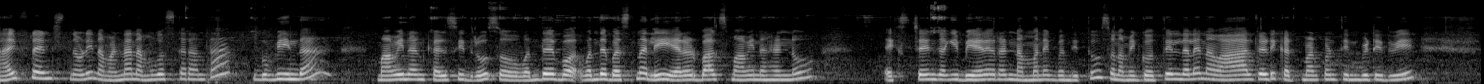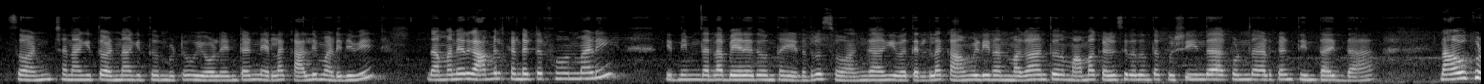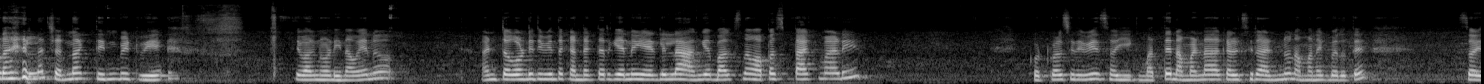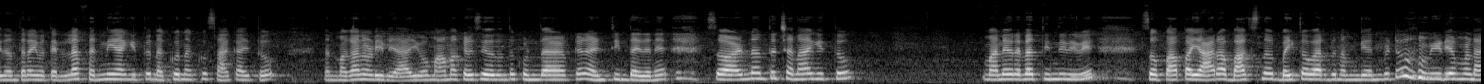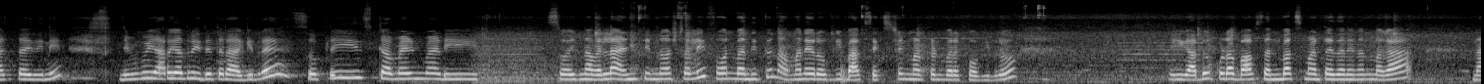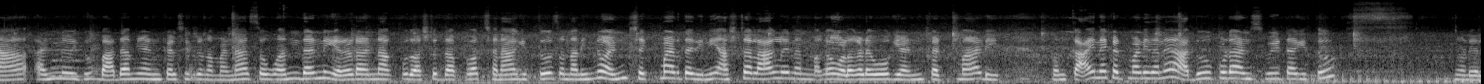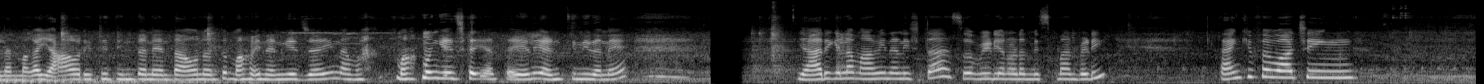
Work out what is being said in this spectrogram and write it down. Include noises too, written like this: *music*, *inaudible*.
Hi friends ನೋಡಿ ನಮ್ಮ ಅಣ್ಣ ನಮಗೋಸ್ಕರ ಅಂತ ಗುಬ್ಬಿಯಿಂದ ಮಾವಿನ ಹಣ್ಣು ಕಳಿಸಿದ್ರು. ಸೊ ಒಂದೇ ಬ, ಒಂದೇ ಬಸ್ನಲ್ಲಿ ಎರಡು ಬಾಕ್ಸ್ ಮಾವಿನ ಹಣ್ಣು ಎಕ್ಸ್ಚೇಂಜ್ ಆಗಿ ಬೇರೆಯವ್ರ ಹಣ್ಣು ನಮ್ಮ ಮನೆಗೆ ಬಂದಿತ್ತು. ಸೊ ನಮಗೆ ಗೊತ್ತಿಲ್ಲದಲೇ ನಾವು ಆಲ್ರೆಡಿ ಕಟ್ ಮಾಡ್ಕೊಂಡು ತಿಂದ್ಬಿಟ್ಟಿದ್ವಿ ಸೊ ಹಣ್ಣು ಚೆನ್ನಾಗಿತ್ತು, ಹಣ್ಣಾಗಿತ್ತು ಅಂದ್ಬಿಟ್ಟು ಏಳು ಎಂಟು ಹಣ್ಣು ಎಲ್ಲ ಖಾಲಿ ಮಾಡಿದ್ದೀವಿ ನಮ್ಮ ಮನೆಯವ್ರಿಗೆ ಆಮೇಲೆ ಕಂಡಕ್ಟರ್ ಫೋನ್ ಮಾಡಿ, ಇದು ನಿಮ್ದೆಲ್ಲ ಬೇರೆದು ಅಂತ ಹೇಳಿದ್ರು. ಸೊ ಹಂಗಾಗಿ ಇವತ್ತೆಲ್ಲ ಕಾಮಿಡಿ ನನ್ನ ಮಗ ಅಂತೂ ನಮ್ಮ ಮಾಮ ಕಳಿಸಿರೋದು ಅಂತ ಖುಷಿಯಿಂದ ಕುಂಡಾಡ್ಕೊಂಡು ತಿಂತಾ ಇದ್ದ. ನಾವು ಕೂಡ ಎಲ್ಲ ಚೆನ್ನಾಗಿ ತಿಂದ್ಬಿಟ್ವಿ ಇವಾಗ ನೋಡಿ, ನಾವೇನು ಹಣ್ಣು ತೊಗೊಂಡಿದ್ದೀವಿ ಅಂತ ಕಂಡಕ್ಟರ್ಗೆ ಏನು ಹೇಳಲಿಲ್ಲ. ಹಂಗೆ ಬಾಕ್ಸ್ನ ವಾಪಸ್ ಪ್ಯಾಕ್ ಮಾಡಿ ಕೊಟ್ಕೊಳ್ಸಿದ್ದೀವಿ ಸೊ ಈಗ ಮತ್ತೆ ನಮ್ಮಣ್ಣ ಕಳಿಸಿರೋ ಹಣ್ಣು ನಮ್ಮ ಮನೆಗೆ ಬರುತ್ತೆ. ಸೊ ಇದೊಂಥರ ಇವತ್ತೆಲ್ಲ ಫನ್ನಿ ಆಗಿತ್ತು. ನಕ್ಕು ನಕ್ಕು ಸಾಕಾಯಿತು. ನನ್ನ ಮಗ ನೋಡಿಲ್ಲ ಅಯ್ಯೋ, ಮಾಮ ಕಳಿಸಿರೋದಂತೂ ಕುಂದಾಡ್ಕೊಂಡು ಹಣ್ಣು ತಿಂತಾ ಇದ್ದಾನೆ. ಸೊ ಹಣ್ಣಂತೂ ಚೆನ್ನಾಗಿತ್ತು. ಮನೆಯವರೆಲ್ಲ ತಿಂದಿದ್ದೀವಿ. ಸೊ ಪಾಪ ಯಾರೋ ಬಾಕ್ಸ್ನವ್ರು ಬೈಕೋಬಾರ್ದು ನಮಗೆ ಅಂದ್ಬಿಟ್ಟು *laughs* ವೀಡಿಯೋ ಮಾಡಿ ಹಾಕ್ತಾ ಇದ್ದೀನಿ. ನಿಮಗೂ ಯಾರಿಗಾದರೂ ಇದೇ ಥರ ಆಗಿದ್ರೆ ಸೊ ಪ್ಲೀಸ್ ಕಮೆಂಟ್ ಮಾಡಿ. ಸೊ ಈಗ ನಾವೆಲ್ಲ ಹಣ್ಣು ತಿನ್ನೋ ಅಷ್ಟರಲ್ಲಿ ಫೋನ್ ಬಂದಿತ್ತು. ನಮ್ಮ ಮನೆಯವ್ರು ಹೋಗಿ ಬಾಕ್ಸ್ ಎಕ್ಸ್ಚೇಂಜ್ ಮಾಡ್ಕೊಂಡು ಬರೋಕ್ಕೆ ಹೋಗಿದ್ರು. ಈಗ ಅದು ಕೂಡ ಬಾಕ್ಸ್ ಅನ್ಬಾಕ್ಸ್ ಮಾಡ್ತಾ ಇದ್ದಾನೆ ನನ್ನ ಮಗ. ನಾ ಹಣ್ಣು ಇದು ಬಾದಾಮಿ ಹಣ್ಣು ಕಳಿಸಿದ್ರು ನಮ್ಮ ಅಣ್ಣ. ಸೊ ಒಂದು ಹಣ್ಣು, ಎರಡು ಹಣ್ಣು ಹಾಕ್ಬೋದು. ಅಷ್ಟು ದಪ್ಪವಾಗಿ ಚೆನ್ನಾಗಿತ್ತು. ಸೊ ನಾನು ಇನ್ನೂ ಹಣ್ಣು ಚೆಕ್ ಮಾಡ್ತಾ ಇದ್ದೀನಿ. ಅಷ್ಟರಲ್ಲಾಗಲೇ ನನ್ನ ಮಗ ಒಳಗಡೆ ಹೋಗಿ ಹಣ್ಣು ಕಟ್ ಮಾಡಿ ಒಂದು ಕಾಯಿನೇ ಕಟ್ ಮಾಡಿದ್ದಾನೆ ಅದು ಕೂಡ ಹಣ್ಣು ಸ್ವೀಟ್ ಆಗಿತ್ತು. ನೋಡಿ ನನ್ನ ಮಗ ಯಾವ ರೀತಿ ತಿಂತಾನೆ ಅಂತ, ಅವನಂತೂ ಮಾವಿನ ಹಣ್ಣಿಗೆ ಜೈ, ನಮ್ಮ ಮಾಮಂಗೆ ಜೈ ಅಂತ ಹೇಳಿ ಹಣ್ಣು ತಿಂದಿದ್ದಾನೆ ಯಾರಿಗೆಲ್ಲ ಮಾವಿನ ಹಣ್ಣು ಇಷ್ಟ, ಸೊ ವಿಡಿಯೋ ನೋಡೋದು ಮಿಸ್ ಮಾಡಬೇಡಿ. Thank you for watching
